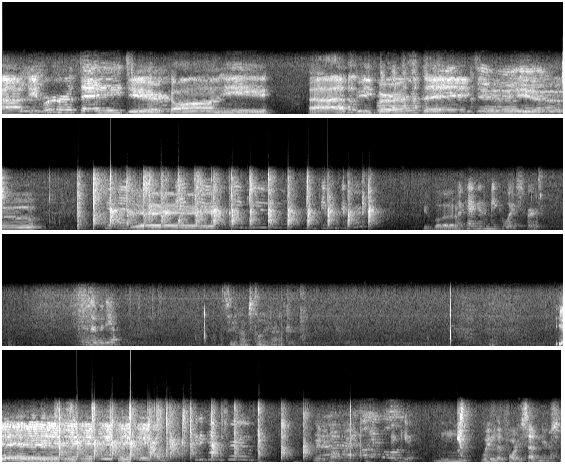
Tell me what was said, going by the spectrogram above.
Happy birthday, Dear Connie, happy birthday to you. Yay. Thank you. Taking pictures? You can blow that out. Okay, I'm gonna make a wish first. Is it a video? Let's see if I'm still here after. Yay! It's gonna come true. Way to go, man. Thank you. Mm, way to live 47 years.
